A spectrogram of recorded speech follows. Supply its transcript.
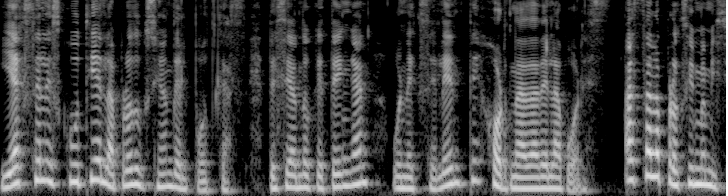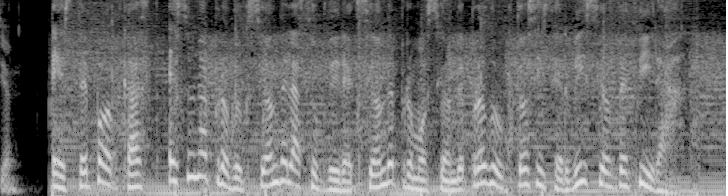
y Axel Escuti en la producción del podcast, deseando que tengan una excelente jornada de labores. Hasta la próxima emisión. Este podcast es una producción de la Subdirección de Promoción de Productos y Servicios de Algeciras.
